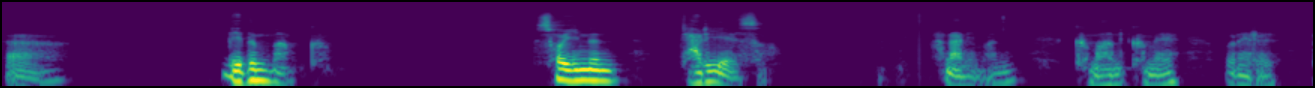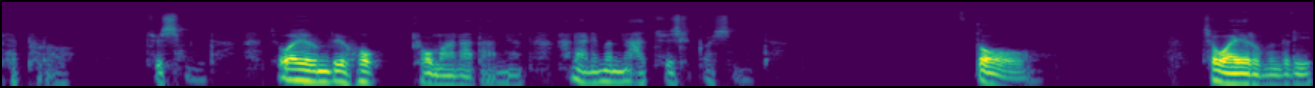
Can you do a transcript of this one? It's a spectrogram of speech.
아, 믿은 만큼 서 있는 자리에서 하나님은 그만큼의 은혜를 베풀어 주십니다. 저와 여러분들이 혹 교만하다면 하나님은 낮추실 것입니다. 또 저와 여러분들이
